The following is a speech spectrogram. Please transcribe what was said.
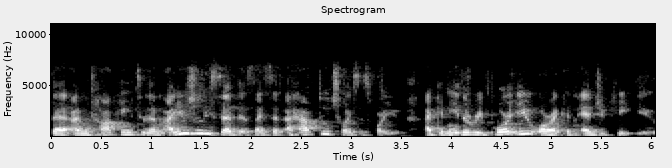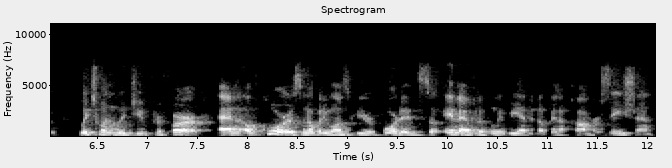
that I'm talking to them. I usually said this I said, I have two choices for you. I can either report you or I can educate you. Which one would you prefer? And of course, nobody wants to be reported. So inevitably, we ended up in a conversation.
